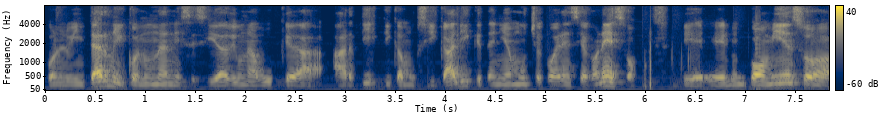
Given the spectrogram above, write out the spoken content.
con lo interno y con una necesidad de una búsqueda artística, musical y que tenía mucha coherencia con eso. Eh, en un comienzo,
